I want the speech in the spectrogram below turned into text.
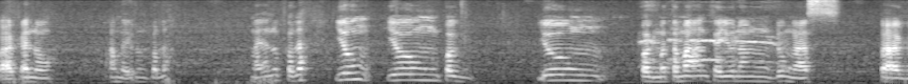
pag ano, ah mayroon pala. May ano pala. Yung yung pag yung pag matamaan kayo ng dungas, pag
